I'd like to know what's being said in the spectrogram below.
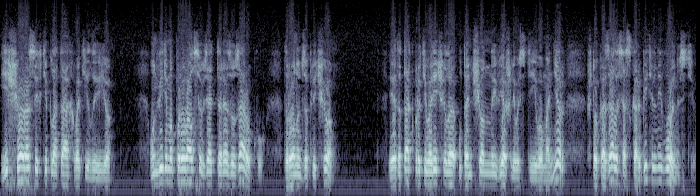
Еще раз их теплота охватила ее. Он, видимо, порывался взять Терезу за руку, тронуть за плечо. И это так противоречило утонченной вежливости его манер, что казалось оскорбительной вольностью.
